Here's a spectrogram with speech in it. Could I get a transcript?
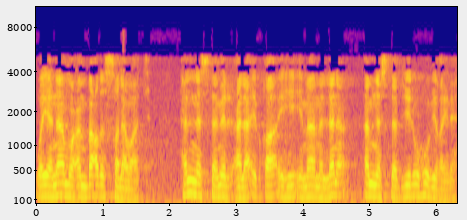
وينام عن بعض الصلوات. هل نستمر على إبقائه إماما لنا أم نستبدله بغيره؟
